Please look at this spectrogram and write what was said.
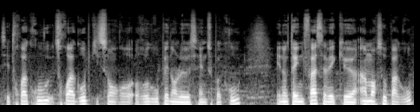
C'est trois, groupes qui sont re- regroupés dans le Super Crew. Et donc tu as une face avec euh, un morceau par groupe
